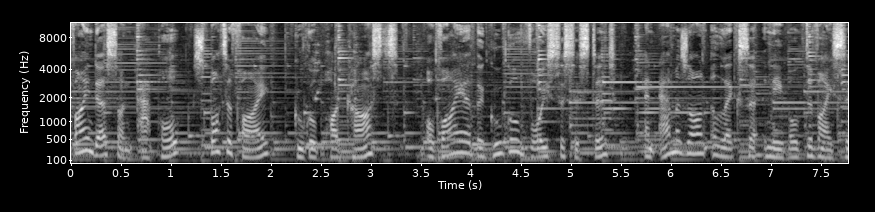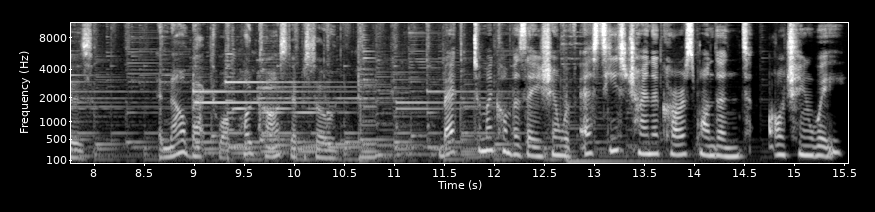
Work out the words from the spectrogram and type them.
Find us on Apple, Spotify, Google Podcasts, or via the Google Voice Assistant and Amazon Alexa enabled devices. And now back to our podcast episode. Back to my conversation with ST's China correspondent, Aw Cheng Wei,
